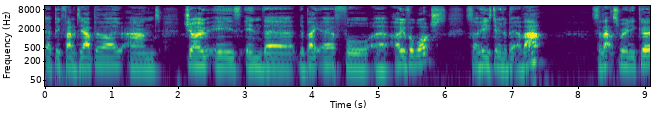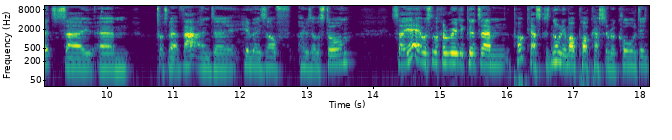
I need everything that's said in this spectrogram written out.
uh, big fan of Diablo, and Joe is in the the beta for uh, Overwatch, so he's doing a bit of that. So that's really good. So um, talked about that and uh, Heroes of Heroes of the Storm. So yeah, it was like a really good um, podcast because normally my podcasts are recorded,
